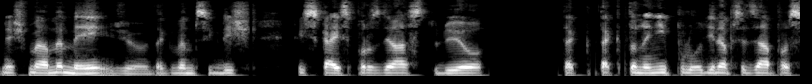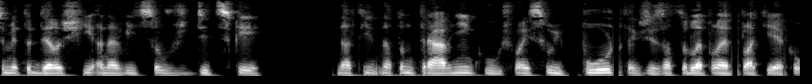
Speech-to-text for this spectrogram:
než máme my, že jo. Tak vem si, když, když Sky Sports dělá studio, tak, tak to není půl hodina před zápasem, je to delší a navíc jsou vždycky na, tý, na tom trávníku, už mají svůj pult, takže za tohle plné platí jako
